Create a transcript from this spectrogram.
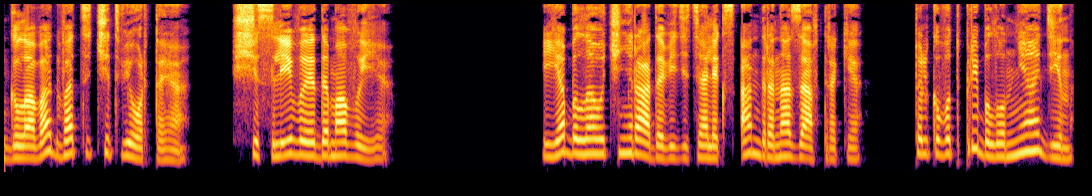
Глава 24. Счастливые домовые. Я была очень рада видеть Алекс Андра на завтраке. Только вот прибыл он не один,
